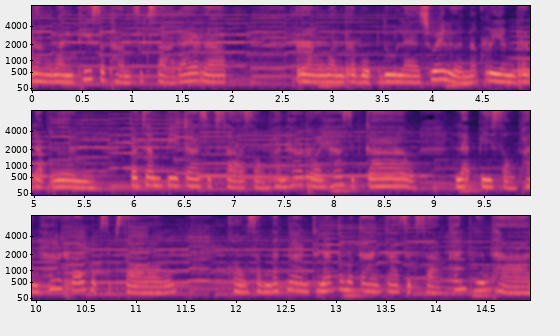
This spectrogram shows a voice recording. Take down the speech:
รางวัลที่สถานศึกษาได้รับ รางวัลระบบดูแลช่วยเหลือนักเรียนระดับเงิน ประจำปีการศึกษา 2559 และปี 2562 ของสำนักงานคณะกรรมการการศึกษาขั้นพื้นฐาน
